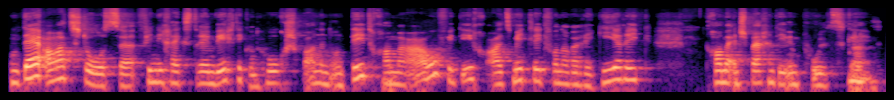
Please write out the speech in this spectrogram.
Und den anzustoßen, finde ich extrem wichtig und hochspannend. Und dort kann man auch, finde ich, als Mitglied von einer Regierung, kann man entsprechende Impuls geben. Ja.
